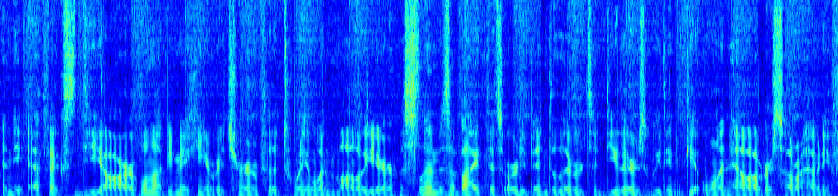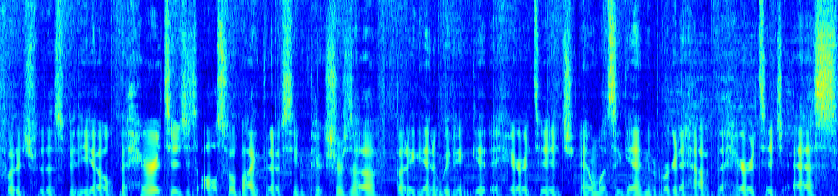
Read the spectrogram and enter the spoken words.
and the FXDR will not be making a return for the 21 model year. The Slim is a bike that's already been delivered to dealers. We didn't get one, however, so I don't have any footage for this video. The Heritage is also a bike that I've seen pictures of, but again, we didn't get a Heritage. And once again, we're to have the Heritage S,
